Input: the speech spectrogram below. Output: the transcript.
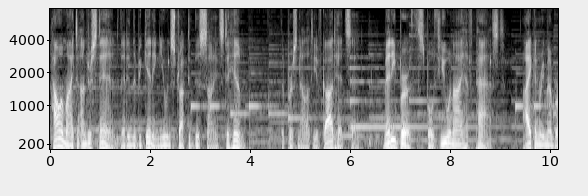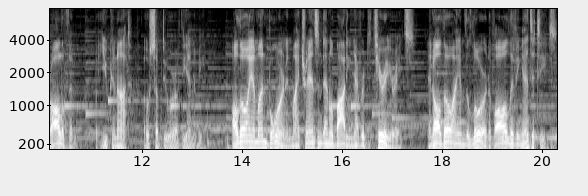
How am I to understand that in the beginning you instructed this science to him? The personality of Godhead said, Many births both you and I have passed. I can remember all of them but you cannot, O subduer of the enemy. Although I am unborn and my transcendental body never deteriorates, and although I am the Lord of all living entities,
